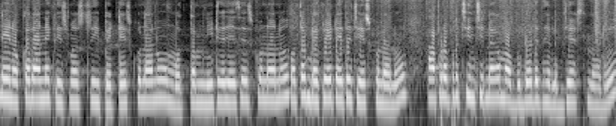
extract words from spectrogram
నేను ఒక్కదాన్నే క్రిస్మస్ ట్రీ పెట్టేసుకున్నాను మొత్తం నీట్గా చేసేసుకున్నాను మొత్తం డెకరేట్ అయితే చేసుకున్నాను. అప్పుడప్పుడు చిన్న చిన్నగా మా బుడ్డోడికి హెల్ప్ చేస్తున్నాడు.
